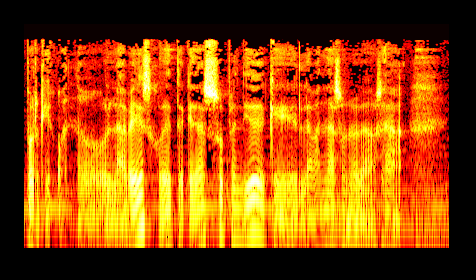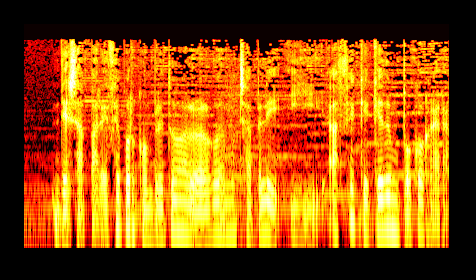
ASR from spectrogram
porque cuando la ves, joder, te quedas sorprendido de que la banda sonora, o sea, desaparece por completo a lo largo de mucha peli y hace que quede un poco rara.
